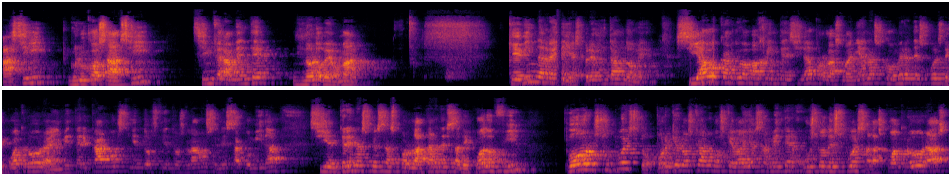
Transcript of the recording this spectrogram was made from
así, glucosa así, sinceramente no lo veo mal. Kevin de Reyes preguntándome, si hago cardio a baja intensidad por las mañanas, comer después de 4 horas y meter carbos 100-200 gramos en esa comida, si entrenas pesas por la tarde es adecuado, Phil. Por supuesto, porque los carbos que vayas a meter justo después a las 4 horas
